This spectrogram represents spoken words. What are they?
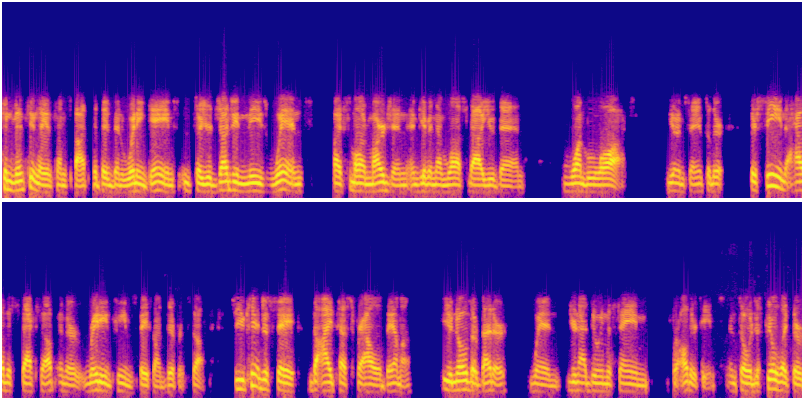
convincingly in some spots, but they've been winning games. And so you're judging these wins by a smaller margin and giving them less value than one loss. You know what I'm saying? So they're they're seeing how this stacks up and they're rating teams based on different stuff. So you can't just say the eye test for Alabama. You know they're better when you're not doing the same for other teams. And so it just feels like they're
